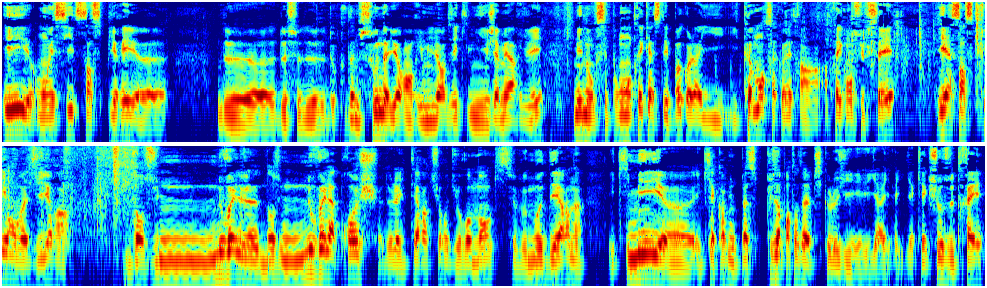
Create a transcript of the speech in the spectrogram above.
et ont essayé de s'inspirer de, de, ce, de, D'ailleurs, Henry Miller disait qu'il n'y est jamais arrivé. Mais donc, c'est pour montrer qu'à cette époque, là, il, commence à connaître un, très grand succès et à s'inscrire, on va dire, dans une nouvelle, dans une nouvelle approche de la littérature du roman qui se veut moderne et qui met euh, et qui accorde une place plus importante à la psychologie. Il y a, quelque chose de très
